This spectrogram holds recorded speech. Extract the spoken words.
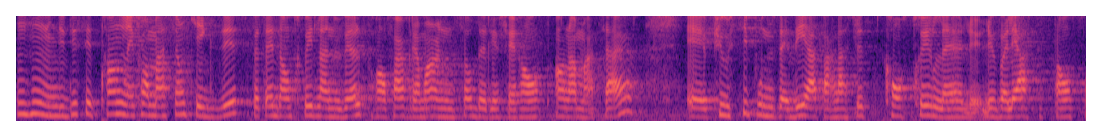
Mm-hmm. L'idée, c'est de prendre l'information qui existe, peut-être d'en trouver de la nouvelle pour en faire vraiment une sorte de référence en la matière, et puis aussi pour nous aider à, par la suite, construire le, volet assistance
